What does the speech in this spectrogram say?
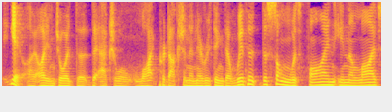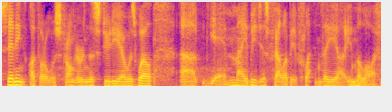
yeah, I, I enjoyed the, the actual light production and everything that with it. The song was fine in a live setting. I thought it was stronger in the studio as well. Uh, yeah, maybe just fell a bit flat in the uh, in the live.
